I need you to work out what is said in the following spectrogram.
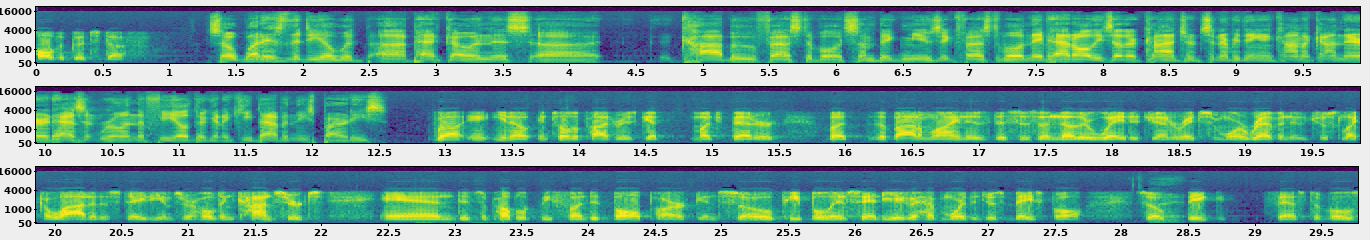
all the good stuff. So, what is the deal with uh, Petco and this uh, KAABOO Festival? It's some big music festival, and they've had all these other concerts and everything in Comic Con there. It hasn't ruined the field. They're going to keep having these parties. Well, eh, you know, until the Padres get much better. But the bottom line is this is another way to generate some more revenue, just like a lot of the stadiums are holding concerts, and it's a publicly funded ballpark, and so people in San Diego have more than just baseball. So right. big festivals,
